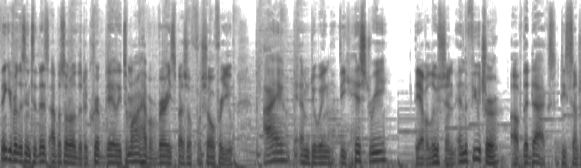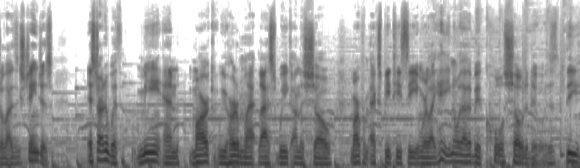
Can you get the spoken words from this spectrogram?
Thank you for listening to this episode of the Decrypt Daily. Tomorrow I have a very special show for you. I am doing the history, the evolution, and the future of the DEX, decentralized exchanges. It started with me and Mark. We heard him last week on the show, Mark from XBTC, and we are like, hey, you know, what? that'd be a cool show to do. Is the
